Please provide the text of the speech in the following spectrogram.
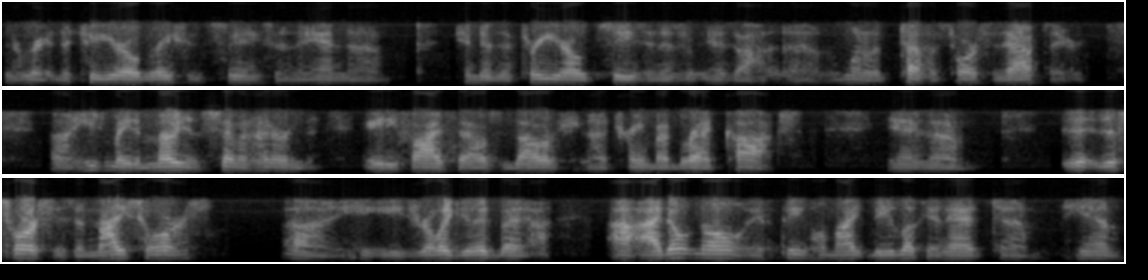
the, the two-year-old racing season, and uh, into the three-year-old season is is a, uh, one of the toughest horses out there. Uh, he's made a million seven hundred eighty-five thousand dollars uh, trained by Brad Cox, and um, this horse is a nice horse. Uh, he, he's really good, but I, I don't know if people might be looking at um, him,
